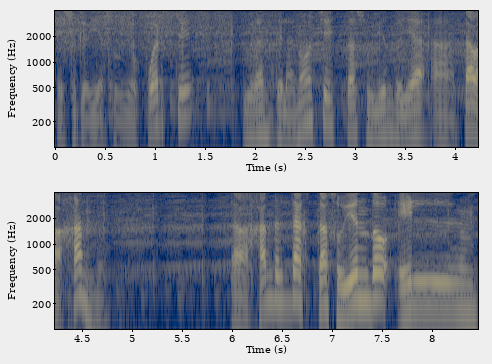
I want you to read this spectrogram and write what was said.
Eso que había subido fuerte durante la noche está subiendo ya, a, está bajando Está bajando el DAX, está subiendo el,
